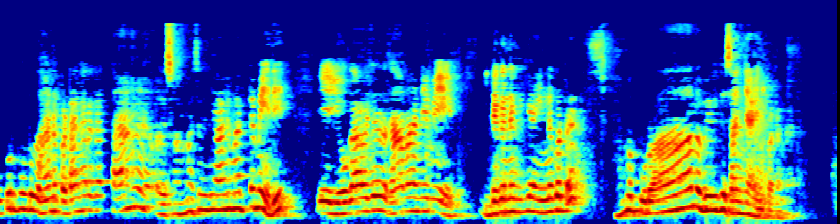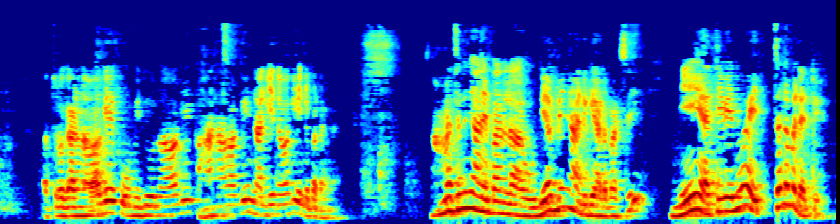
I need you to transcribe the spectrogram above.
පුපුරු පුපුරු ගහන්න පටන් අරගත්තාම සම්මසන ඥාන මට්ටමේදී ඒ යෝගාවචරයට සාමාන්‍ය මේ ඉඳගෙන ගියා ඉන්නකොට හැම පුරාම විවිධ සංඥා එන්න පටන් ගන්නවා. වතුර ගන්නවා වගේ, කුඹි දුවනවා වගේ, කහනවා වගේ, නලියනවා වගේ එන්න පටන් ගන්නවා. සම්මසන ඥානෙ පන්ලා උද්‍යප්පේ ඥානෙ ගියාට පස්සේ මේ ඇති වෙනවා එතනම නැති වෙනවා.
